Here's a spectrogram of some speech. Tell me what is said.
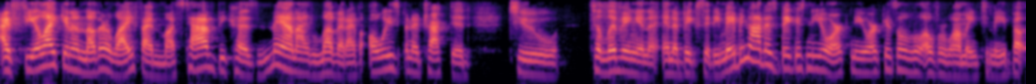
I feel like in another life I must have because man, I love it. I've always been attracted to to living in a in a big city. Maybe not as big as New York. New York is a little overwhelming to me, but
